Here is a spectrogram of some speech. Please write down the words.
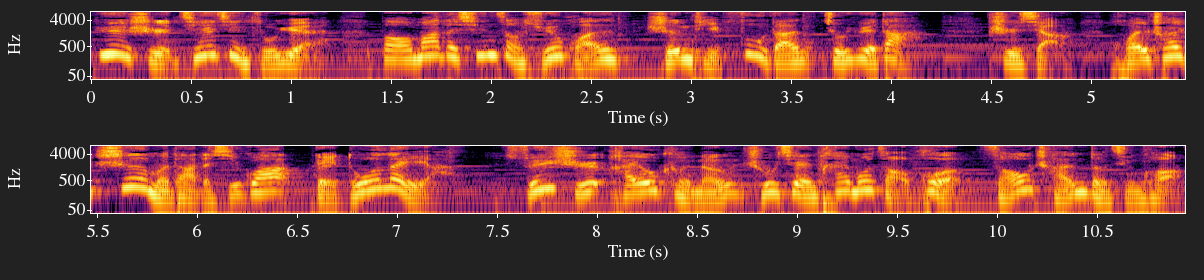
越是接近足月，宝妈的心脏循环、身体负担就越大。试想，怀揣这么大的西瓜得多累呀！随时还有可能出现胎膜早破、早产等情况，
